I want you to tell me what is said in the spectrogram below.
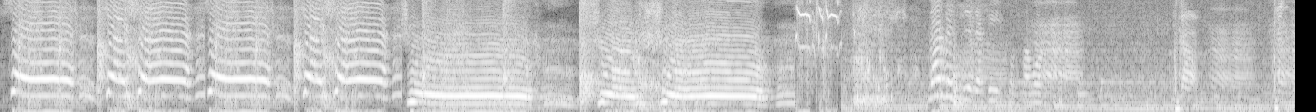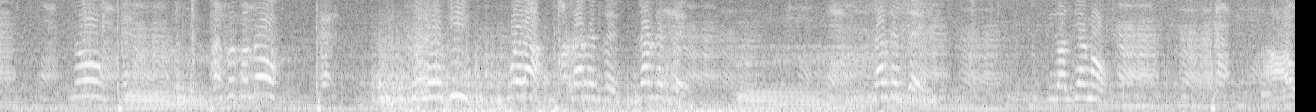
Sì! Sì, sì! Sì, sì! C'è, c'è, c'è. Lárguense de aquí, por favor. No. Acoso, no. Fuera aquí. Fuera. Lárguense. Lárguense. Lárguense. Estúpido aldeano. Au.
